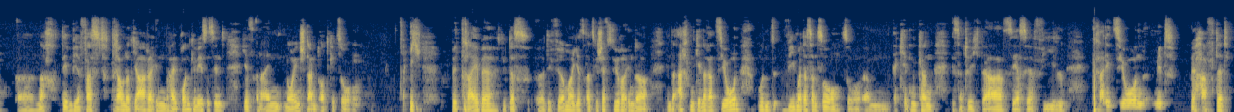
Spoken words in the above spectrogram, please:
nachdem wir fast 300 Jahre in Heilbronn gewesen sind, jetzt an einen neuen Standort gezogen. Ich betreibe das, äh, die Firma jetzt als Geschäftsführer in der, in der achten Generation und wie man das dann so, so ähm, erkennen kann, ist natürlich da sehr, sehr viel Tradition mit behaftet.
